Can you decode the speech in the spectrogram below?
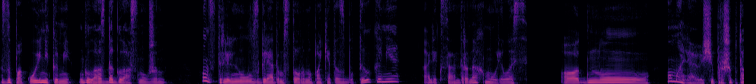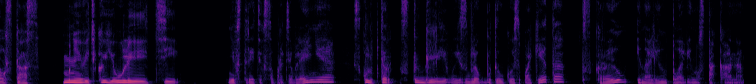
За покойниками глаз да глаз нужен. Он стрельнул взглядом в сторону пакета с бутылками. Александра нахмурилась. «Одну!» — умоляюще прошептал Стас. «Мне ведь к Юле идти!» Не встретив сопротивления, скульптор стыдливо извлек бутылку из пакета, вскрыл и налил половину стакана.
